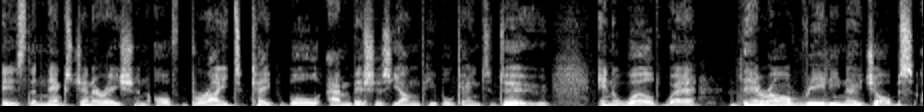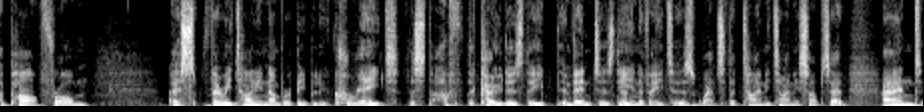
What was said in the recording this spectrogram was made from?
is the next generation of bright, capable, ambitious young people going to do in a world where there are really no jobs apart from a very tiny number of people who create the stuff, the coders, the inventors, the Yeah. innovators. That's the tiny, tiny subset, and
